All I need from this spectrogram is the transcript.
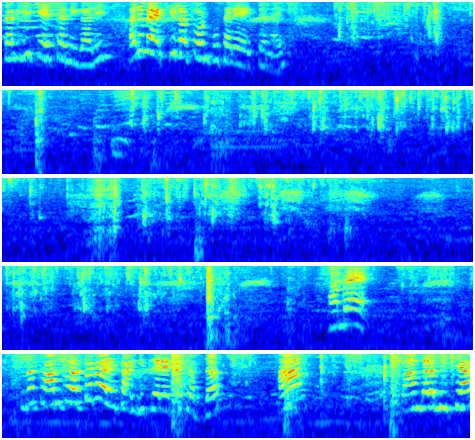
सगळी केशा निघाली. आणि मॅक्सीला तोंड पुसायला यायचं नाही. आहे तुला काम कळतं का रे सांगितलेलं एका शब्दात? हा? कांगडा मिशा.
